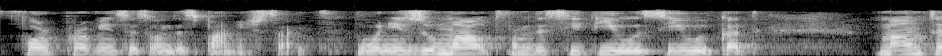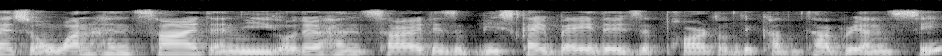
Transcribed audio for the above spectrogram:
four provinces on the Spanish side. When you zoom out from the city, you will see we've got mountains on one hand side and the other hand side is a Biscay Bay that is a part of the Cantabrian Sea.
